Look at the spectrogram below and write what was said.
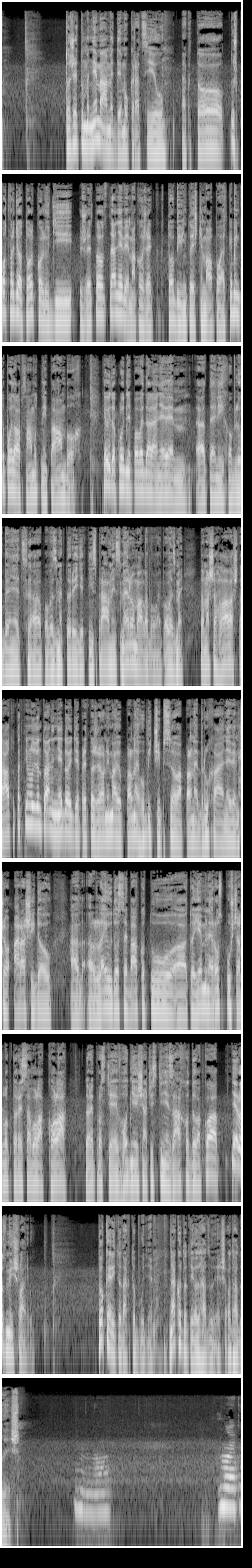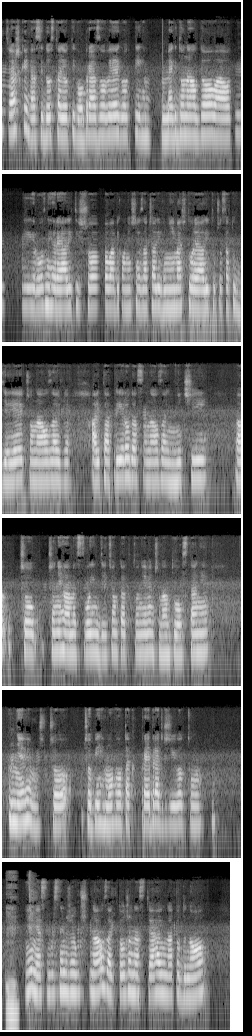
To, že tu nemáme demokraciu, tak to už potvrdilo toľko ľudí, že to, ja neviem, akože, kto by im to ešte mal povedať. Keby im to povedal samotný pán Boh. Keby to kľudne povedal, ja neviem, ten ich obľúbenec, povedzme, ktorý ide tým správnym smerom, alebo aj povedzme, tá naša hlava štátu, tak tým ľuďom to ani nedojde, pretože oni majú plné huby čipsov a plné brucha, ja neviem čo, arašidov a lejú do seba ako tú, to jemné rozpúšťadlo, ktoré sa volá kola ktoré proste je vhodnejšie na čistenie záchodov ako a nerozmýšľajú. Dokedy to takto bude? Ako to ty odhaduješ? odhaduješ? No. no je to ťažké asi dostať od tých obrazoviek, od tých McDonaldov a od tých rôznych reality show, aby konečne začali vnímať tú realitu, čo sa tu deje, čo naozaj, že aj tá príroda sa naozaj ničí, a čo, čo necháme svojim deťom, tak to neviem, čo nám tu ostane. Neviem už, čo, čo by ich mohlo tak prebrať k životu. Mm. Neviem, ja si myslím, že už naozaj to, že nás ťahajú na to dno,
